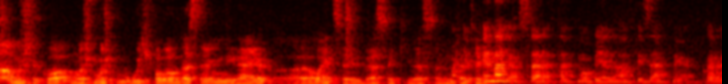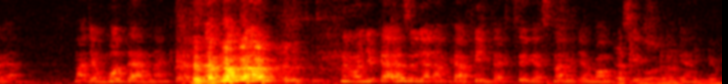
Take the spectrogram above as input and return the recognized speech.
ah, most akkor most, most úgy fogok, de aztán mindig rájök, jó, egyszerűbb lesz, hogy kiveszem. Tehát, Mondjuk hogy én nagyon szeretek mobillal fizetni, akkor olyan nagyon modernnek érzem magam. Mondjuk ehhez ugye nem kell fintech cég, ezt már ugye a bankok ezt is, ja, igen. igen.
